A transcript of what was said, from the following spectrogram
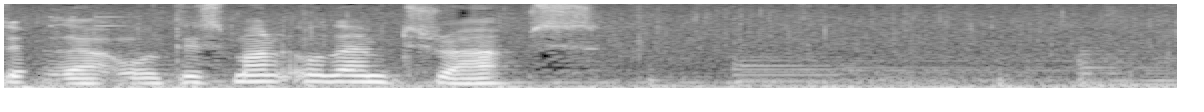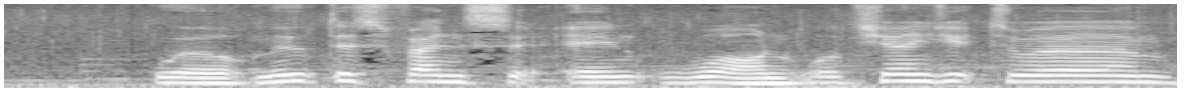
That. We'll dismantle them traps. We'll move this fence in one. We'll change it to um.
